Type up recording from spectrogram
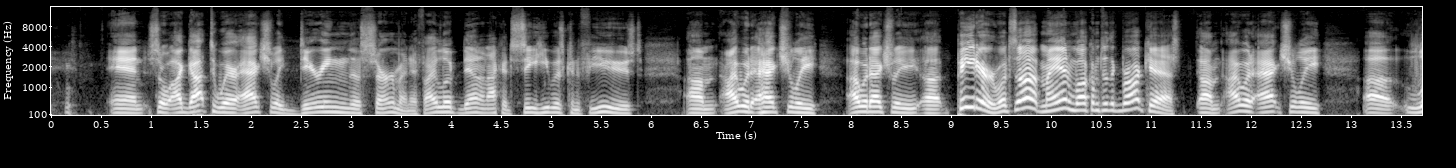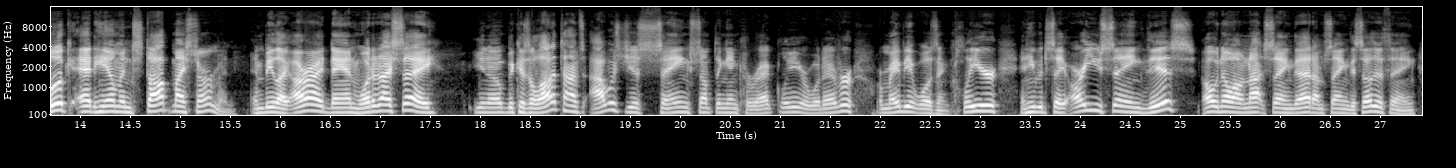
and so I got to where actually during the sermon, if I looked down and I could see he was confused, um, I would actually, I would actually, uh, Peter, what's up, man? Welcome to the broadcast. Um, I would actually uh, look at him and stop my sermon and be like, all right, Dan, what did I say? You know, because a lot of times I was just saying something incorrectly or whatever, or maybe it wasn't clear. And he would say, Are you saying this? Oh, no, I'm not saying that. I'm saying this other thing.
